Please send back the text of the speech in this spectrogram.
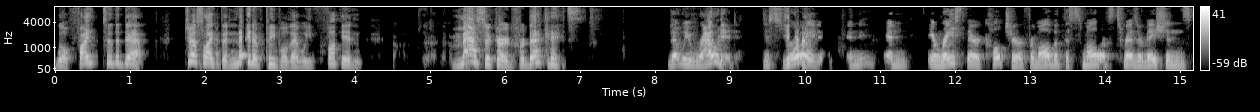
we'll fight to the death, just like the native people that we fucking uh, massacred for decades. that we routed, destroyed, and and erased their culture from all but the smallest reservations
